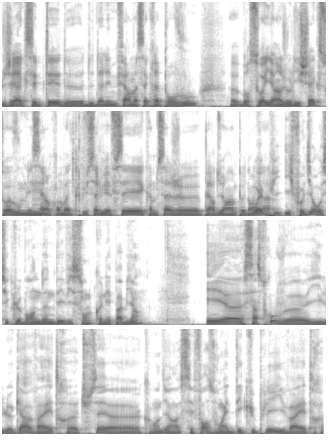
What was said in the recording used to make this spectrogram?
j'ai accepté de- de- d'aller me faire massacrer pour vous. Euh, bon, soit il y a un joli chèque, soit vous me laissez Mm. un combat de plus à l'UFC et comme ça je perdure un peu dans ouais, la. puis il faut dire aussi que le Brandon Davis, on le connaît pas bien. Et euh, ça se trouve, euh, il, le gars va être, euh, tu sais, euh, comment dire, ses forces vont être décuplées, il va être,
